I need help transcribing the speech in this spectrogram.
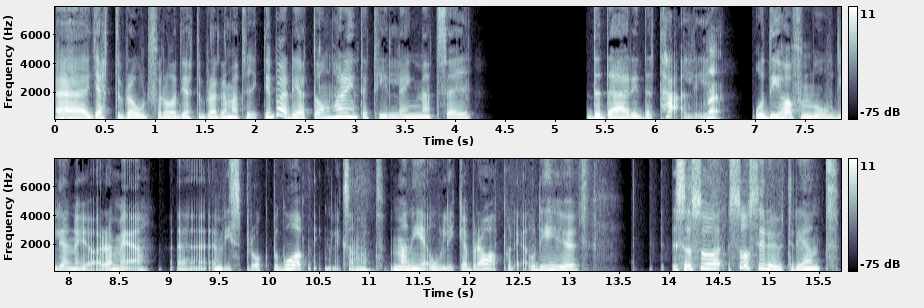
Mm. Eh, jättebra ordförråd, jättebra grammatik. Det är bara det att de har inte tillägnat sig det där i detalj. Nej. Och det har förmodligen att göra med eh, en viss språkbegåvning. Liksom, Mm. Att man är olika bra på det. Och det är ju, så, så, så ser det ut rent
